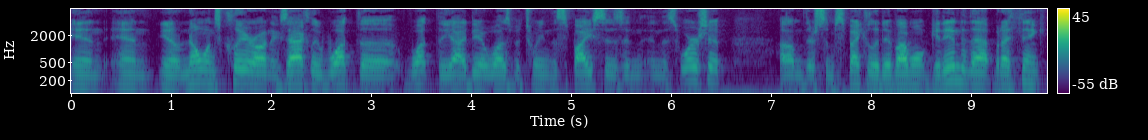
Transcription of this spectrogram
and and you know no one's clear on exactly what the what the idea was between the spices in, in this worship. Um, there's some speculative. I won't get into that, but I think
